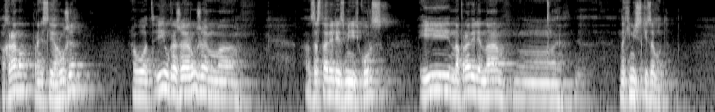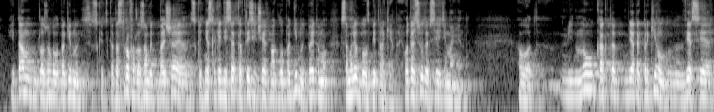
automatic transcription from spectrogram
охрану, пронесли оружие. Вот, и, угрожая оружием, э, заставили изменить курс и направили на, на химический завод. И там должно было погибнуть, так сказать, катастрофа должна быть большая, так сказать, несколько десятков тысяч человек могло погибнуть, поэтому самолет был сбит ракетой. Вот отсюда все эти моменты. Вот. Ну, как-то, я так прикинул, версия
